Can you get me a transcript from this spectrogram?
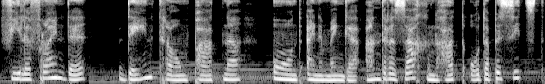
viele Freunde, den Traumpartner und eine Menge anderer Sachen hat oder besitzt,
